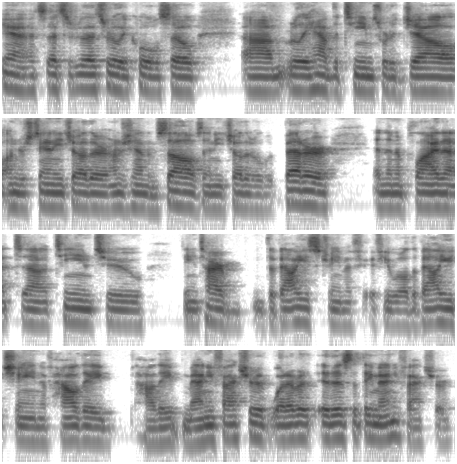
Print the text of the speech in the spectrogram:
Yeah that's that's that's really cool. So um, really have the team sort of gel, understand each other, understand themselves and each other a little bit better, and then apply that uh, team to the entire the value stream, if, if you will, the value chain of how they how they manufacture whatever it is that they manufacture.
